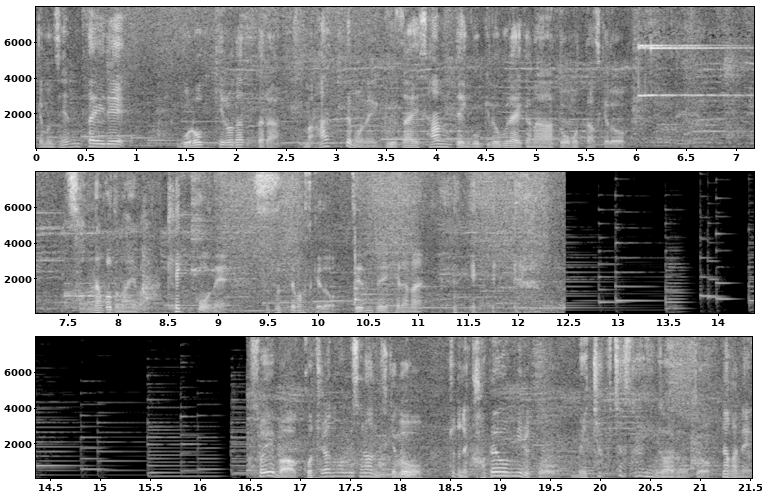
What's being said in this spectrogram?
でも全体で5、6キロだったら、まあ、あってもね具材3.5キロぐらいかなと思ったんですけどそんなことないわ。結構ねすすってますけど全然減らない。そういえばこちらのお店なんですけどちょっとね壁を見るとめちゃくちゃサインがあるんですよ。なんかね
